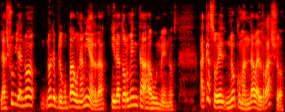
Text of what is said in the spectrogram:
La lluvia no, no le preocupaba una mierda, y la tormenta aún menos. ¿Acaso él no comandaba el rayo?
